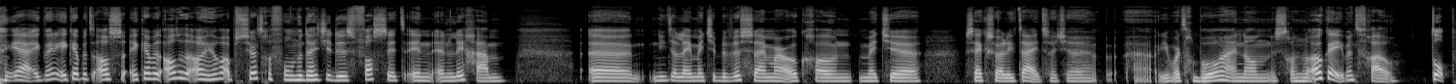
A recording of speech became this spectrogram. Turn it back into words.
ja, ik, weet niet, ik, heb het als, ik heb het altijd al heel absurd gevonden dat je dus vastzit in een lichaam. Eh, niet alleen met je bewustzijn, maar ook gewoon met je seksualiteit. Zodat je, eh, je wordt geboren en dan is het gewoon oké, je bent vrouw. Top,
